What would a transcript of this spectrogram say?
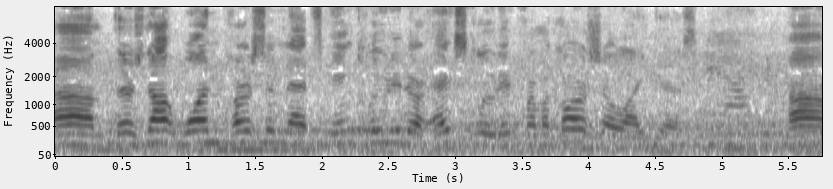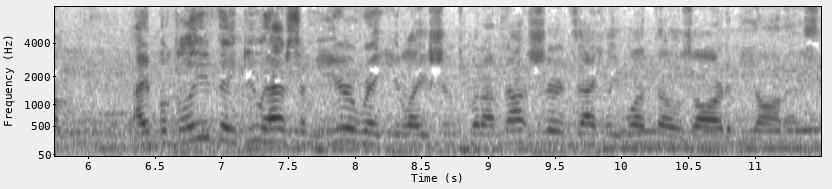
Um, there's not one person that's included or excluded from a car show like this. Um, I believe they do have some year regulations, but I'm not sure exactly what those are, to be honest.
